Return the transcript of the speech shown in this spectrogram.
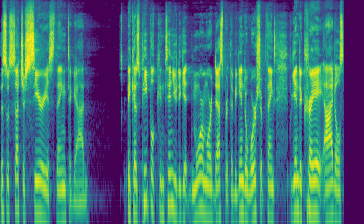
This was such a serious thing to God because people continue to get more and more desperate. They begin to worship things, begin to create idols,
